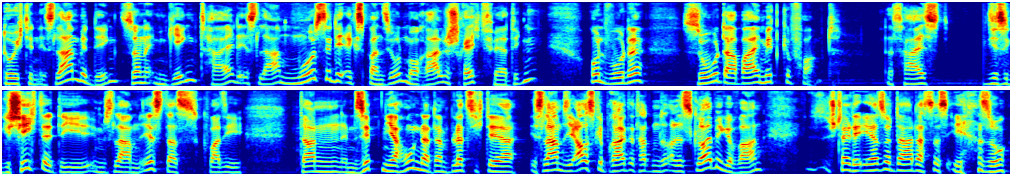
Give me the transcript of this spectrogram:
durch den Islam bedingt, sondern im Gegenteil, der Islam musste die Expansion moralisch rechtfertigen und wurde so dabei mitgeformt. Das heißt, diese Geschichte, die im Islam ist, dass quasi dann im siebten Jahrhundert dann plötzlich der Islam sich ausgebreitet hat und alles Gläubige waren, stellte eher so dar, dass es eher so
